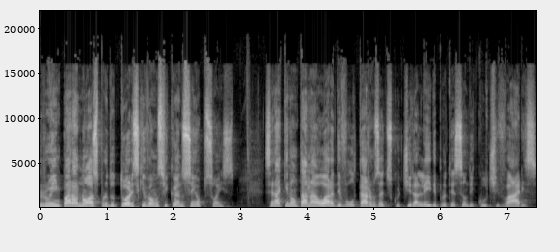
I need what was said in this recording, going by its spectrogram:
Ruim para nós produtores que vamos ficando sem opções. Será que não está na hora de voltarmos a discutir a lei de proteção de cultivares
